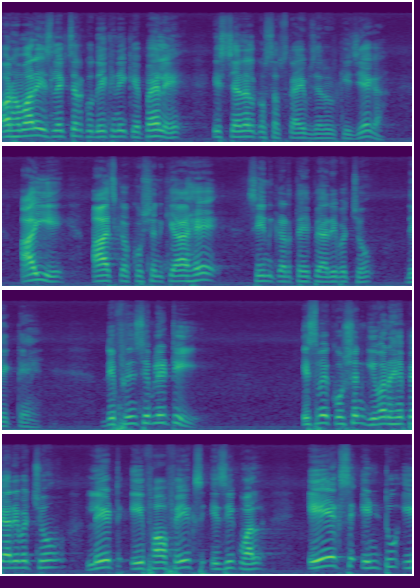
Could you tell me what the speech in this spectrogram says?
और हमारे इस लेक्चर को देखने के पहले इस चैनल को सब्सक्राइब जरूर कीजिएगा आइए आज का क्वेश्चन क्या है सीन करते हैं प्यारे बच्चों देखते हैं डिफ्रेंसिबिलिटी इसमें क्वेश्चन गिवन है प्यारे बच्चों let f of x is equal a x into e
